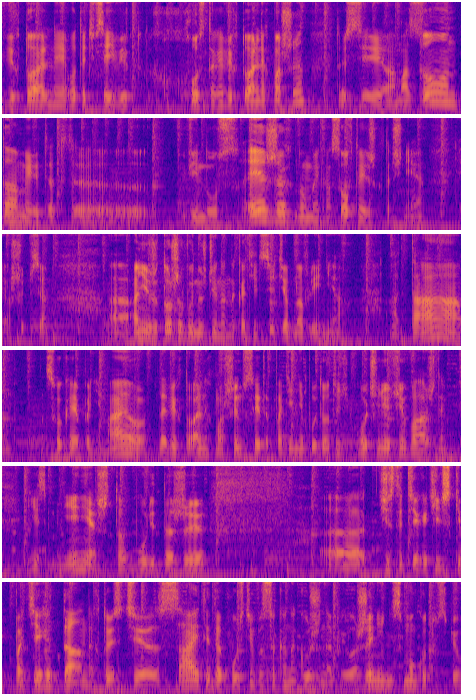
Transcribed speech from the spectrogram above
виртуальные, вот эти все вирту- хостеры виртуальных машин, то есть и Amazon там, и этот э, Windows Azure, ну, Microsoft Azure, точнее, я ошибся, а, они же тоже вынуждены накатить все эти обновления. А там, насколько я понимаю, для виртуальных машин все это падение будет очень- очень-очень важным. Есть мнение, что будет даже э, чисто теоретически потеря данных. То есть э, сайты, допустим, высоконагруженное приложение не смогут успев...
